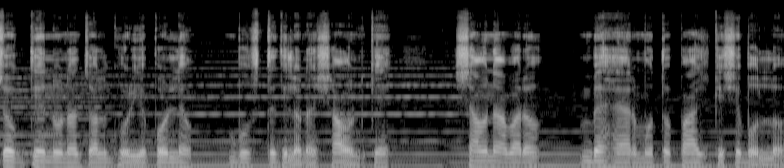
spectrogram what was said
চোখ দিয়ে নোনা জল গড়িয়ে পড়লেও বুঝতে দিল না শাওনকে। শাওন আবারও বেহায়ার মতো পাশ ঘেসে বলল,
